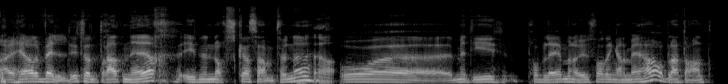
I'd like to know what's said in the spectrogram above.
Nei, her er det veldig sånn dratt ned i det norske samfunnet. Ja. Og eh, med de problemene og utfordringene vi har. Og blant annet,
